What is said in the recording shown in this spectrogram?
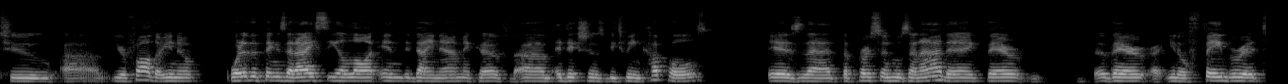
to uh, your father. You know, one of the things that I see a lot in the dynamic of um, addictions between couples is that the person who's an addict, their their you know favorite,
